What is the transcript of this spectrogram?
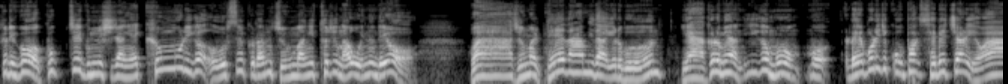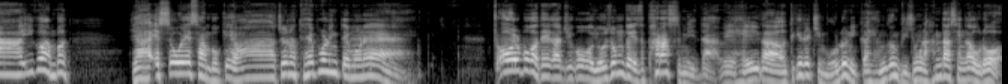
그리고 국제 금융 시장에 큰 무리가 없을 거라는 전망이 터져 나오고 있는데요. 와, 정말 대단합니다, 여러분. 야, 그러면 이거 뭐, 뭐, 레버리지 곱하기 3배짜리. 와, 이거 한번, 야, SOS 한번 볼게요. 아, 저는 테폴링 때문에 쫄보가 돼가지고 요 정도에서 팔았습니다. 왜 회의가 어떻게 될지 모르니까 현금 비중을 한다 생각으로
